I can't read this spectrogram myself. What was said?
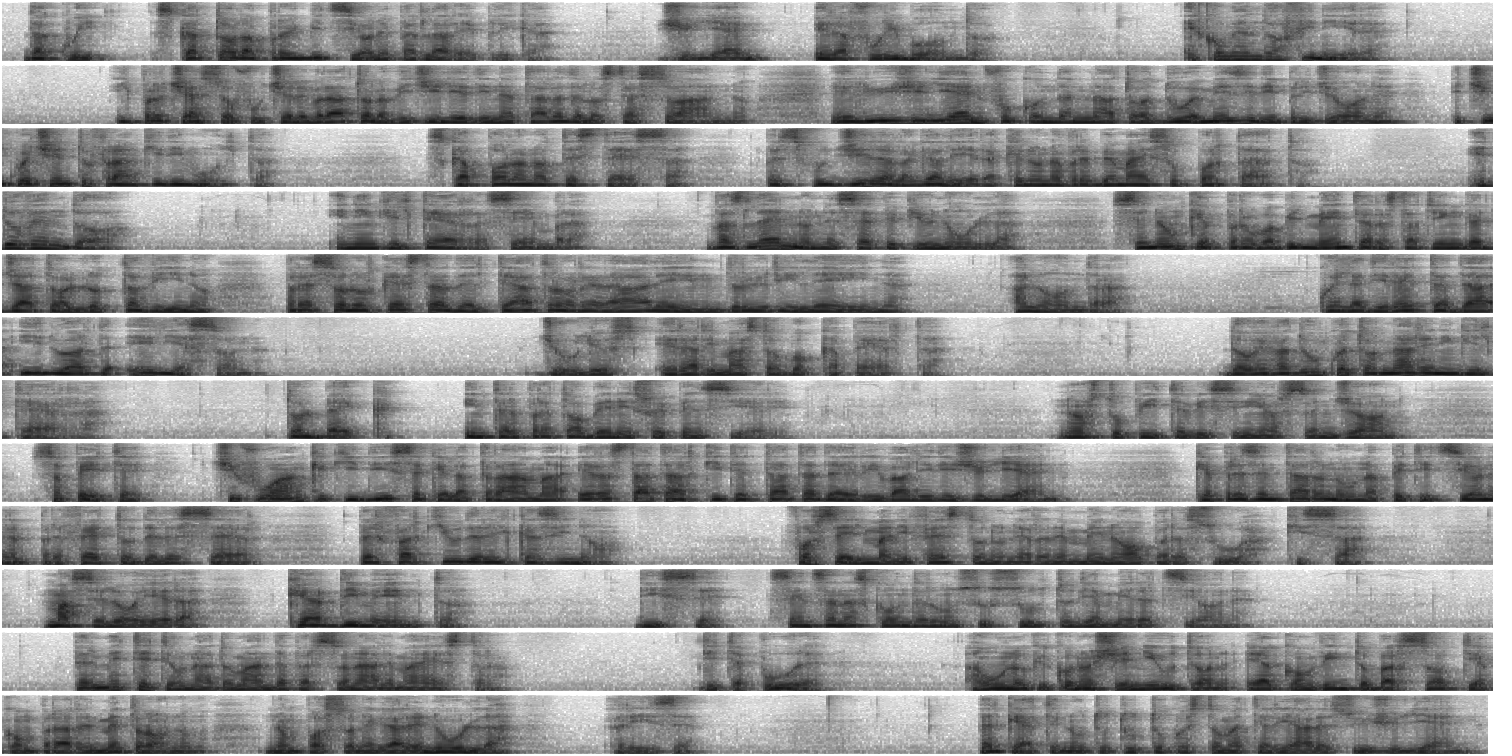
Da qui scattò la proibizione per la replica. Julien era furibondo. E come andò a finire? Il processo fu celebrato alla vigilia di Natale dello stesso anno e Louis Julien fu condannato a due mesi di prigione e 500 franchi di multa. Scappò la notte stessa per sfuggire alla galera che non avrebbe mai sopportato. E dove andò? In Inghilterra, sembra. Vaslen non ne seppe più nulla, se non che probabilmente era stato ingaggiato all'ottavino presso l'orchestra del Teatro Reale in Drury Lane, a Londra quella diretta da Edward Eliasson. Julius era rimasto a bocca aperta. Doveva dunque tornare in Inghilterra. Tolbeck interpretò bene i suoi pensieri. Non stupitevi, signor St. John. Sapete, ci fu anche chi disse che la trama era stata architettata dai rivali di Julien, che presentarono una petizione al prefetto dell'Esser per far chiudere il casino. Forse il manifesto non era nemmeno opera sua, chissà. Ma se lo era, che ardimento! disse, senza nascondere un sussulto di ammirazione. Permettete una domanda personale, maestro? Dite pure. A uno che conosce Newton e ha convinto Barsotti a comprare il metronomo non posso negare nulla, rise. Perché ha tenuto tutto questo materiale sui Julien?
